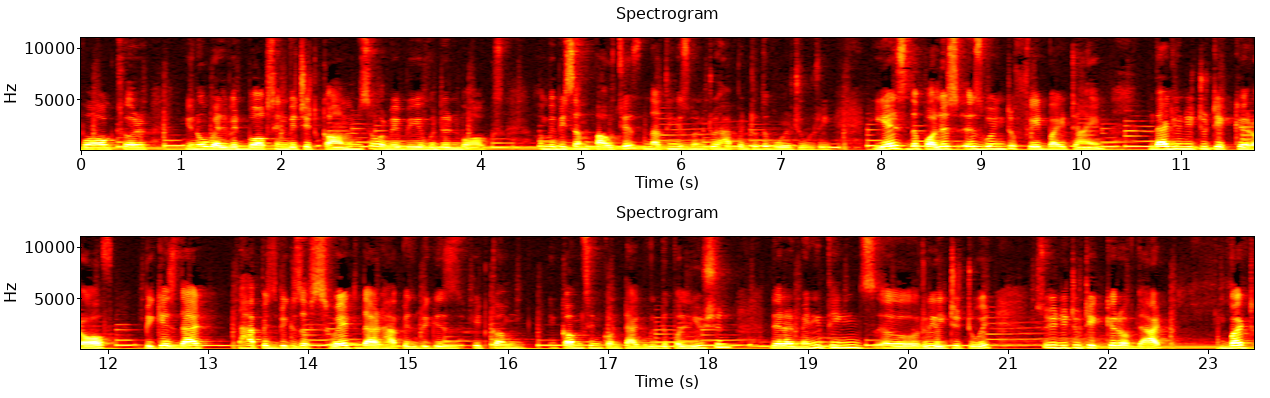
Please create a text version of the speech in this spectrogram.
box or you know velvet box in which it comes or maybe a wooden box or maybe some pouches. Nothing is going to happen to the gold jewelry yes the polish is going to fade by time. That you need to take care of because that happens because of sweat. That happens because it comes comes in contact with the pollution. There are many things uh, related to it. So you need to take care of that. But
